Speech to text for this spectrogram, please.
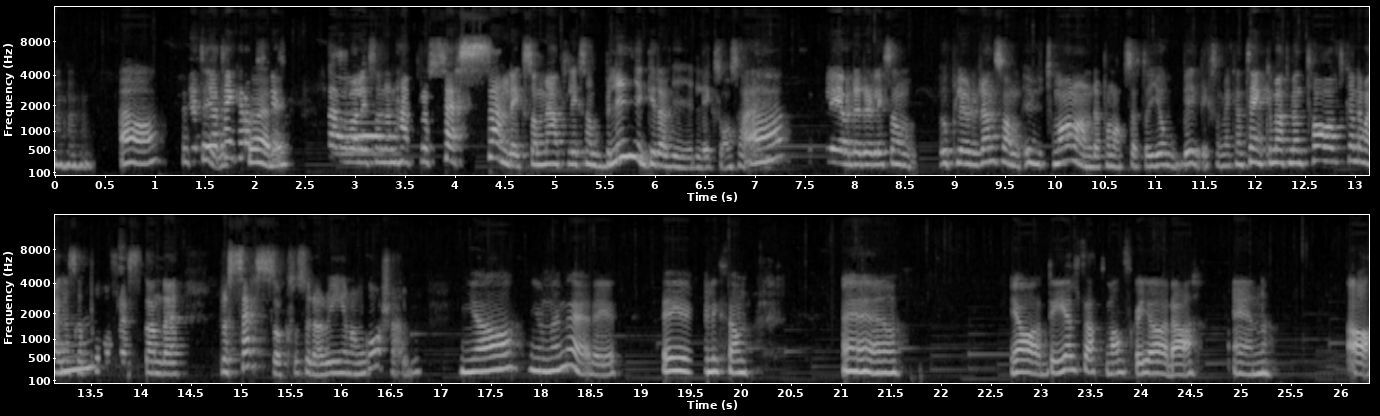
Mm. Ja, precis. Jag, jag tänker Så också det. själva liksom den här processen liksom, med att liksom bli gravid. Liksom, så här. Ja, Upplevde, du liksom, upplevde du den som utmanande på något sätt och jobbig? Liksom? Jag kan tänka mig att mentalt kan det vara en Mm. ganska påfrestande process också så där, att genomgå själv. ja, jo, men det är det ju. Det är ju liksom... Eh, ja, dels att man ska göra en... Ja,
